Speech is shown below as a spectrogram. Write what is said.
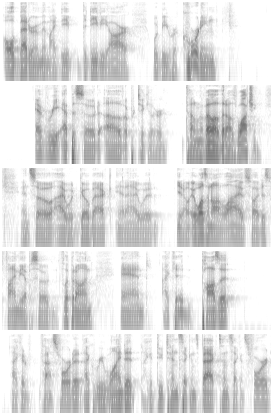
old bedroom in my D, the DVR would be recording every episode of a particular telenovela that I was watching. And so I would go back and I would, you know, it wasn't on live, so I just find the episode, flip it on, and I could pause it. I could fast forward it. I could rewind it. I could do 10 seconds back, 10 seconds forward.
